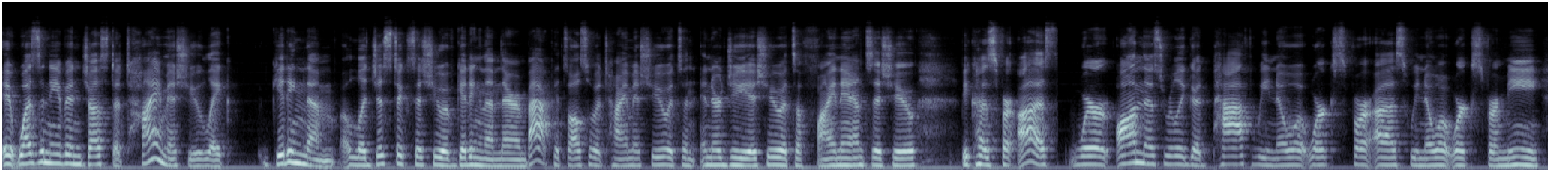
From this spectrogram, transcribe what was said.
it wasn't even just a time issue, like getting them, a logistics issue of getting them there and back. It's also a time issue, it's an energy issue, it's a finance issue. Because for us, we're on this really good path. We know what works for us, we know what works for me,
